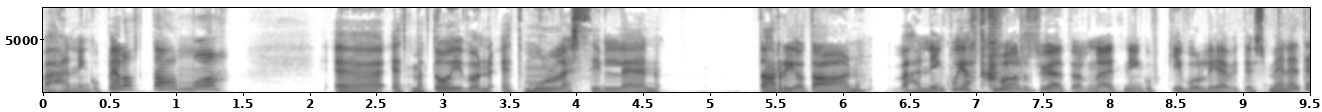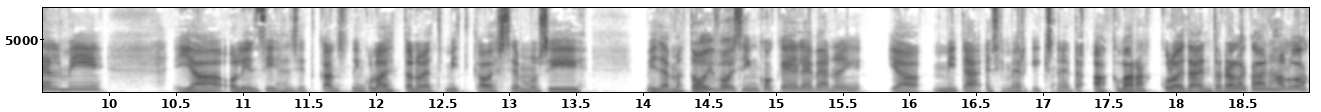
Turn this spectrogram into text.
vähän niinku pelottaa mua. Että mä toivon, että mulle silleen tarjotaan vähän niin kuin jatkuvalla syötöllä näitä niin kuin kivunlievitysmenetelmiä. Ja olin siihen sitten kanssa niin kuin laittanut, että mitkä olisi semmoisia, mitä mä toivoisin kokeilevani ja mitä esimerkiksi näitä akvarakkuloita en todellakaan halua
